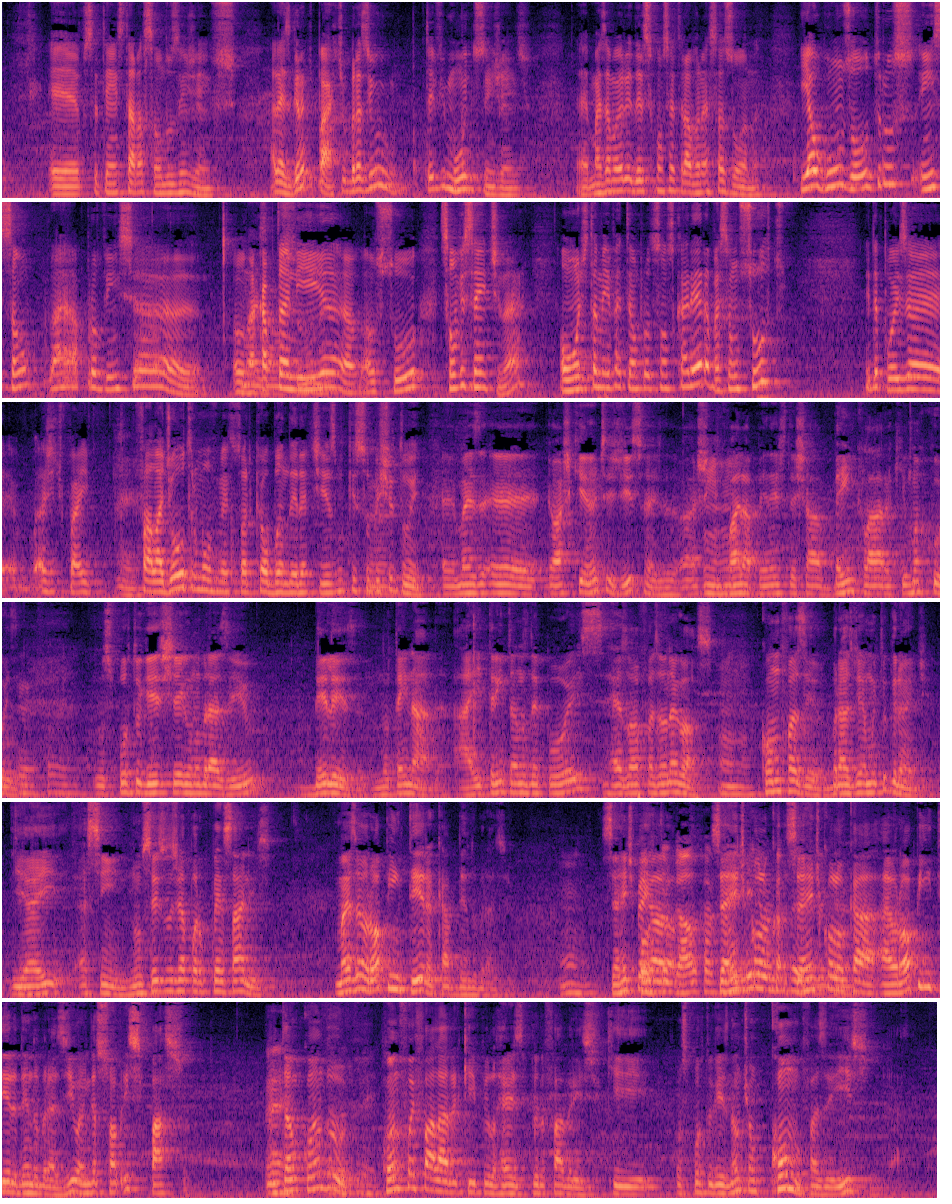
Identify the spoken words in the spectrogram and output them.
é, você tem a instalação dos engenhos. Aliás, grande parte. O Brasil teve muitos engenhos, é, mas a maioria deles se concentrava nessa zona. E alguns outros em São, na província, ou na capitania, ao sul, né? ao sul, São Vicente, né? Onde também vai ter uma produção açucareira, vai ser um surto. E depois é, a gente vai é. falar de outro movimento histórico que é o bandeirantismo, que substitui. É, mas é, eu acho que antes disso, eu acho uhum. que vale a pena a gente deixar bem claro aqui uma coisa. Os portugueses chegam no Brasil, beleza, não tem nada. Aí 30 anos depois resolve fazer o um negócio. Uhum. Como fazer? O Brasil é muito grande. E aí, assim, não sei se você já parou para pensar nisso, mas a Europa inteira cabe dentro do Brasil. Uhum. Se a gente pegar, Portugal, se a gente, colocar, se a gente colocar a Europa inteira dentro do Brasil, ainda sobra espaço. É. Então, quando, quando foi falado aqui pelo Regis e pelo Fabrício que os portugueses não tinham como fazer isso,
